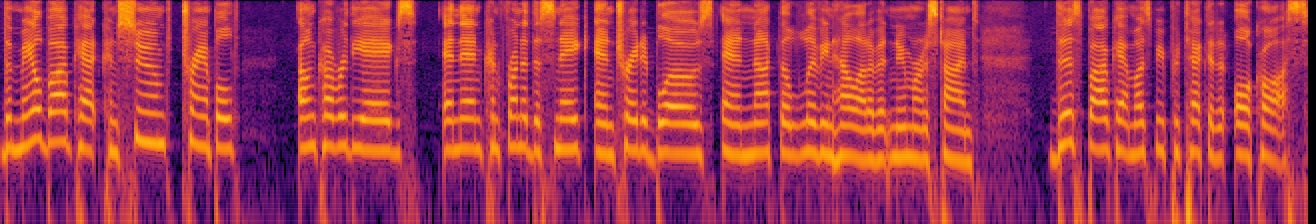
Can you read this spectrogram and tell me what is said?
The male bobcat consumed, trampled, uncovered the eggs, and then confronted the snake and traded blows and knocked the living hell out of it numerous times. This bobcat must be protected at all costs.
